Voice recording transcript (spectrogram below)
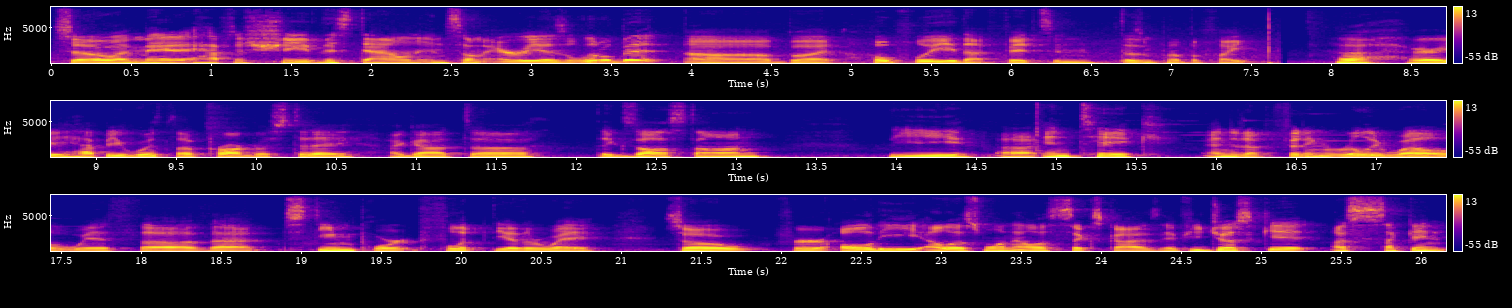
So I may have to shave this down in some areas a little bit, uh, but hopefully that fits and doesn't put up a fight. Uh, very happy with the progress today. I got uh, the exhaust on, the uh, intake ended up fitting really well with uh, that steam port flipped the other way. So for all the LS1, LS6 guys, if you just get a second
